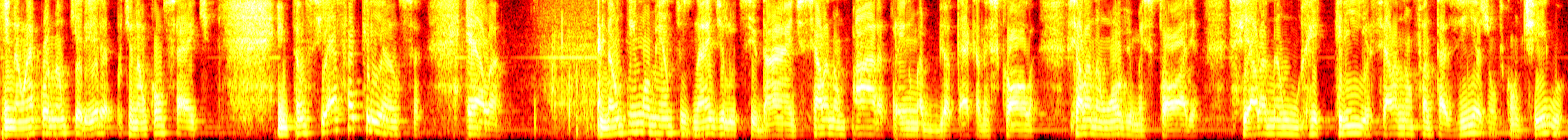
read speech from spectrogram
E não é por não querer, é porque não consegue. Então, se essa criança, ela não tem momentos né, de ludicidade, se ela não para para ir numa biblioteca na escola, se ela não ouve uma história, se ela não recria, se ela não fantasia junto contigo,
